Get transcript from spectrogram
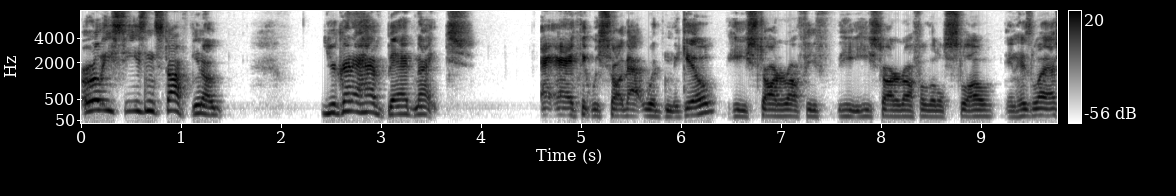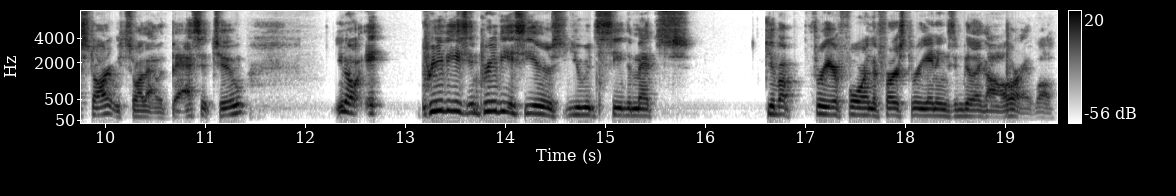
early season stuff, you know, you're going to have bad nights. And I think we saw that with Megill. He started off he, he started off a little slow in his last start. We saw that with Bassitt too. You know, it, previous in previous years, you would see the Mets give up three or four in the first three innings and be like, oh, all right, well,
